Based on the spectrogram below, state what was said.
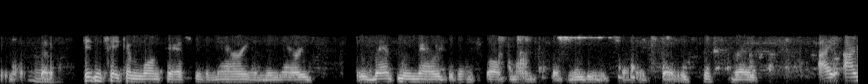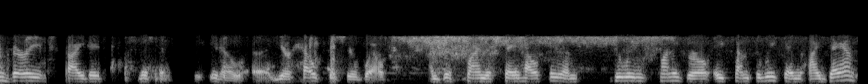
You know, so it oh. didn't take him long to ask me to marry, and we married. We went, we married within 12 months of meeting each other. So it's just great. I, I'm very excited. Listen, you know, uh, your health is your wealth. I'm just trying to stay healthy. I'm doing Funny Girl eight times a week, and I dance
